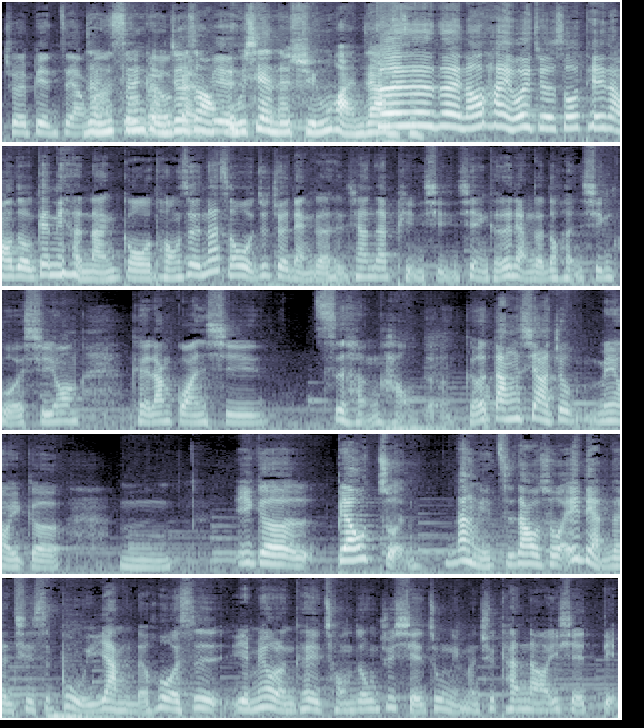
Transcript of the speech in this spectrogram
就会变这样，人生可能就这种无限的循环这样子。对对对，然后他也会觉得说，天哪，我怎么跟你很难沟通？所以那时候我就觉得两个很像在平行线，可是两个都很辛苦的，希望可以让关系是很好的。可是当下就没有一个嗯一个标准，让你知道说，哎，两个人其实不一样的，或者是也没有人可以从中去协助你们去看到一些点。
